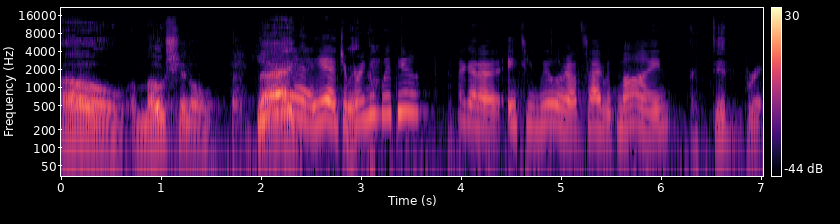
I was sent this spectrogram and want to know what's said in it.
Oh, emotional ba- bag. Yeah, yeah. Did you bring it with you? I got a 18 wheeler outside with mine. I did bring.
